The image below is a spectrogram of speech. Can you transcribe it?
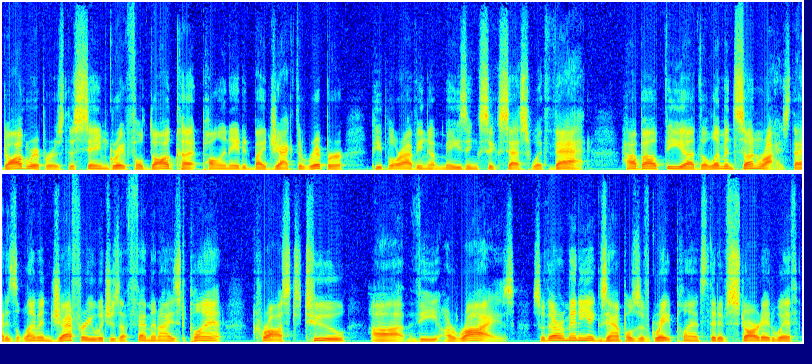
Dog Ripper is the same Grateful Dog cut pollinated by Jack the Ripper. People are having amazing success with that. How about the uh, the lemon sunrise? That is lemon Jeffrey, which is a feminized plant crossed to uh, the arise. So there are many examples of great plants that have started with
